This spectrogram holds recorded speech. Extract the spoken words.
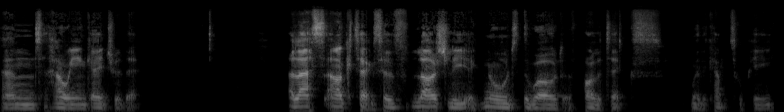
and how we engage with it. Alas, architects have largely ignored the world of politics with a capital P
